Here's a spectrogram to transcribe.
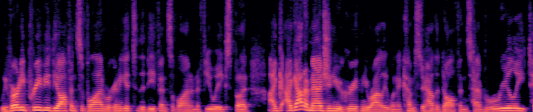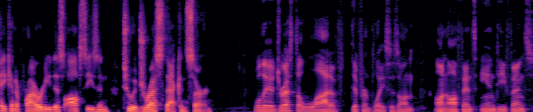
We've already previewed the offensive line. We're going to get to the defensive line in a few weeks, but I, I got to imagine you agree with me, Riley, when it comes to how the Dolphins have really taken a priority this offseason to address that concern. Well, they addressed a lot of different places on on offense and defense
